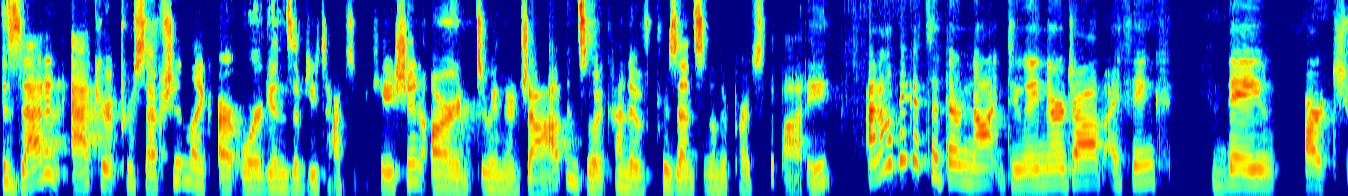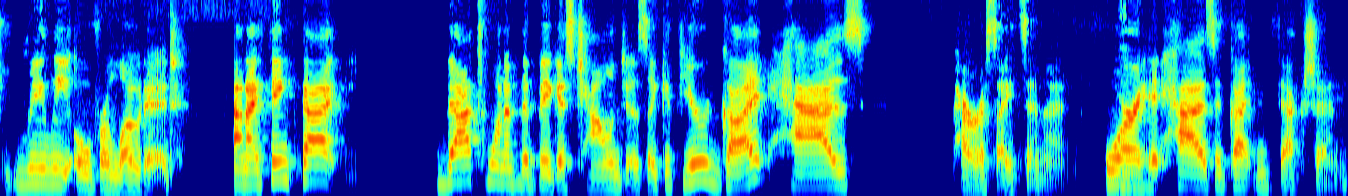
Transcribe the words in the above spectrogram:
Is that an accurate perception? Like our organs of detoxification aren't doing their job. And so it kind of presents in other parts of the body? I don't think it's that they're not doing their job. I think they are really overloaded. And I think that that's one of the biggest challenges. Like if your gut has parasites in it or mm-hmm. it has a gut infection,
